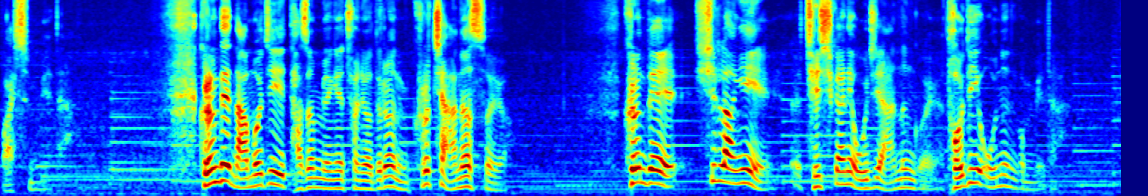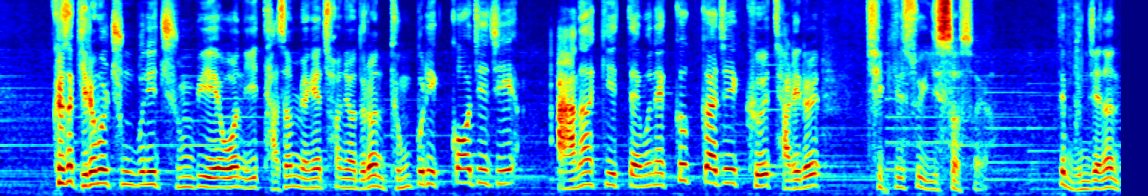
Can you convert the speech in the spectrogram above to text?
왔습니다. 그런데 나머지 다섯 명의 처녀들은 그렇지 않았어요. 그런데 신랑이 제 시간에 오지 않은 거예요. 더디 오는 겁니다. 그래서 기름을 충분히 준비해 온 이 다섯 명의 처녀들은 등불이 꺼지지 않았기 때문에 끝까지 그 자리를 지킬 수 있었어요. 근데 문제는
